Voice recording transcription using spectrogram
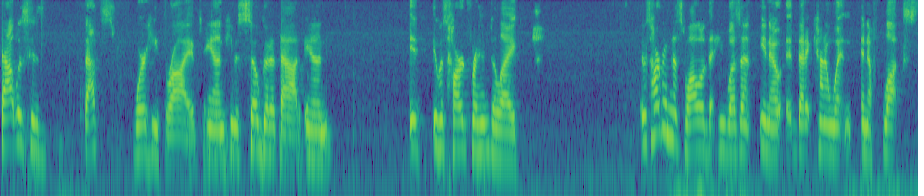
that was his, that's where he thrived. And he was so good at that. And it, it was hard for him to like, it was hard for him to swallow that he wasn't, you know, that it kind of went in, in a flux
